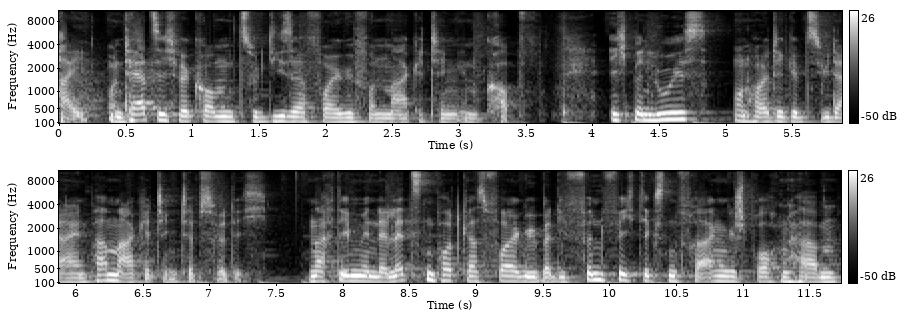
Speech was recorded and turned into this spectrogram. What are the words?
Hi und herzlich willkommen zu dieser Folge von Marketing im Kopf. Ich bin Luis und heute gibt es wieder ein paar Marketing-Tipps für dich. Nachdem wir in der letzten Podcast-Folge über die fünf wichtigsten Fragen gesprochen haben,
